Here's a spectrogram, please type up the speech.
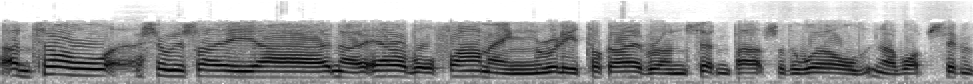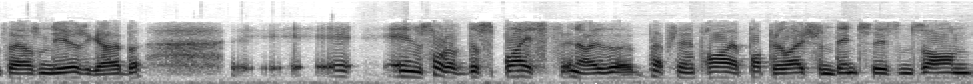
until, uh, shall we say, uh, know, arable farming really took over in certain parts of the world, you know, what, 7,000 years ago, but in sort of displaced, you know, the, perhaps higher population densities and so on.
